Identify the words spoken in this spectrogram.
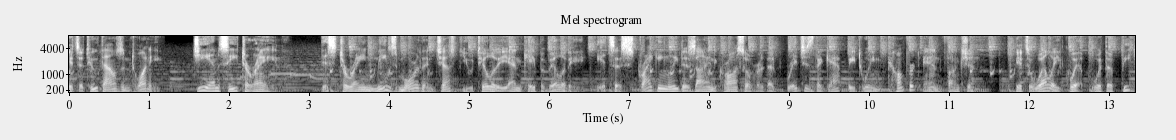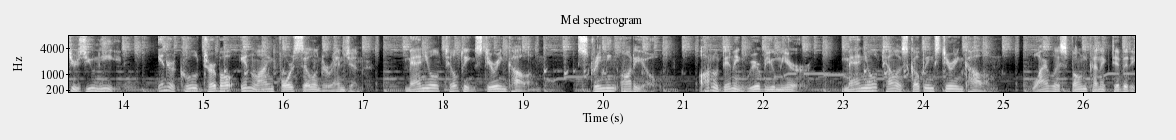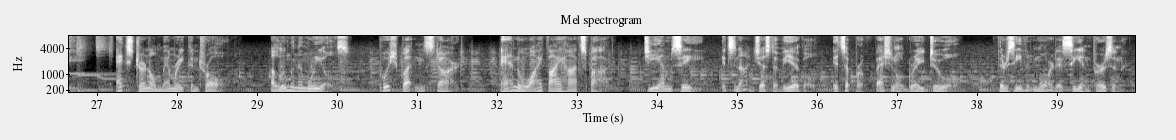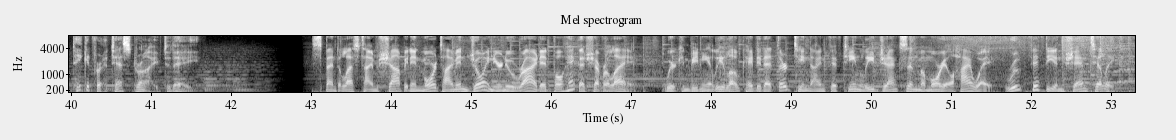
It's a 2020 GMC Terrain. This Terrain means more than just utility and capability. It's a strikingly designed crossover that bridges the gap between comfort and function. It's well equipped with the features you need. Intercooled turbo inline four-cylinder engine, manual tilting steering column, streaming audio, auto-dimming rearview mirror, manual telescoping steering column, wireless phone connectivity, external memory control, aluminum wheels, push-button start, and Wi-Fi hotspot. GMC, it's not just a vehicle, it's a professional grade tool. There's even more to see in person. Take it for a test drive today. Spend less time shopping and more time enjoying your new ride at Pohanka Chevrolet. We're conveniently located at 13915 Lee Jackson Memorial Highway, Route 50 in Chantilly.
